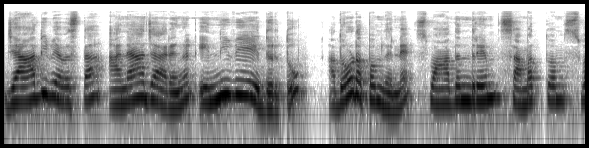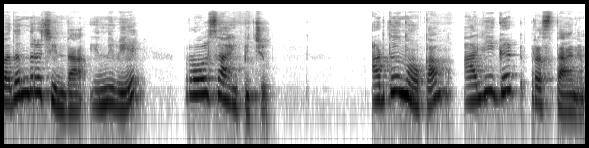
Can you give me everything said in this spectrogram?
ജാതി വ്യവസ്ഥ അനാചാരങ്ങൾ എന്നിവയെ എതിർത്തു. അതോടൊപ്പം തന്നെ സ്വാതന്ത്ര്യം സമത്വം സ്വതന്ത്ര ചിന്ത എന്നിവയെ പ്രോത്സാഹിപ്പിച്ചു. അടുത്തത് നോക്കാം അലിഗഡ് പ്രസ്ഥാനം.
